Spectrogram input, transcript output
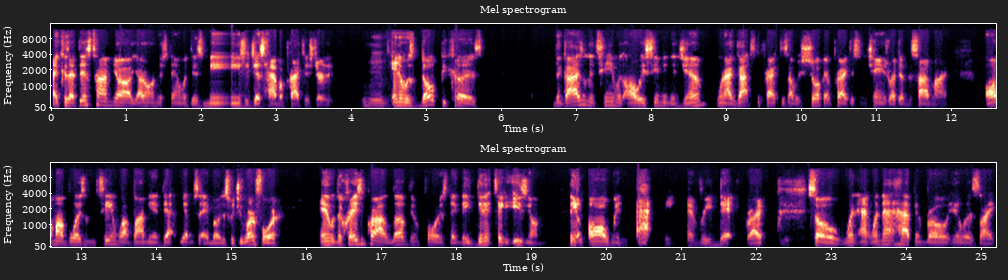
Because at this time, y'all, y'all don't understand what this means to just have a practice jersey. Mm-hmm. And it was dope because the guys on the team would always see me in the gym. When I got to the practice, I would show up at practice and change right there on the sideline all my boys on the team walked by me and dap me up and say, hey, bro, this is what you work for. And the crazy part I love them for is they, they didn't take it easy on me. They all went at me every day, right? So when when that happened, bro, it was like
